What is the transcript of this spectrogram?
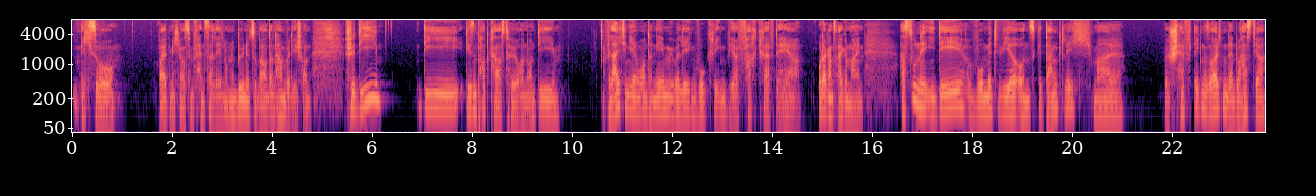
nicht so weit mich aus dem Fenster lehnen, um eine Bühne zu bauen. Dann haben wir die schon. Für die, die diesen Podcast hören und die vielleicht in Ihrem Unternehmen überlegen, wo kriegen wir Fachkräfte her? Oder ganz allgemein. Hast du eine Idee, womit wir uns gedanklich mal beschäftigen sollten? Denn du hast ja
